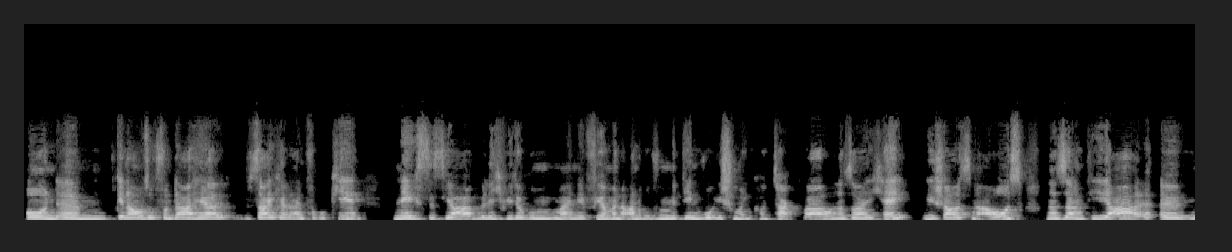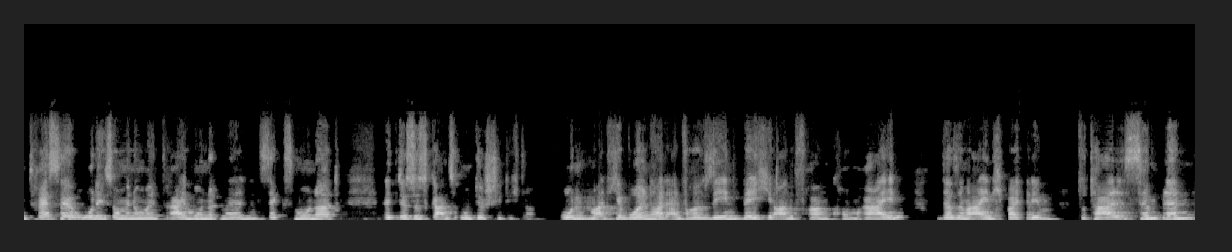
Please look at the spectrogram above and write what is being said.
Und ähm, genau, so von daher sage ich halt einfach, okay, nächstes Jahr will ich wiederum meine Firmen anrufen, mit denen, wo ich schon mal in Kontakt war. Und dann sage ich, hey, wie schaut's denn aus? Und dann sagen die, ja, äh, Interesse oder ich soll mir nochmal in drei Monaten melden, in sechs Monaten. Äh, das ist ganz unterschiedlich dann. Und mhm. manche wollen halt einfach sehen, welche Anfragen kommen rein. Da sind wir eigentlich bei dem total simplen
